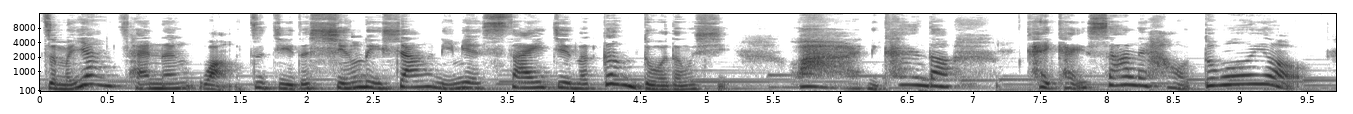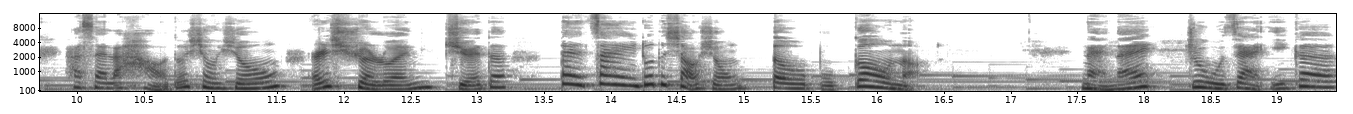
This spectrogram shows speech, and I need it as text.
怎么样才能往自己的行李箱里面塞进了更多东西。哇，你看到凯凯塞了好多哟！他塞了好多熊熊，而雪伦觉得带再多的小熊都不够呢。奶奶住在一个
